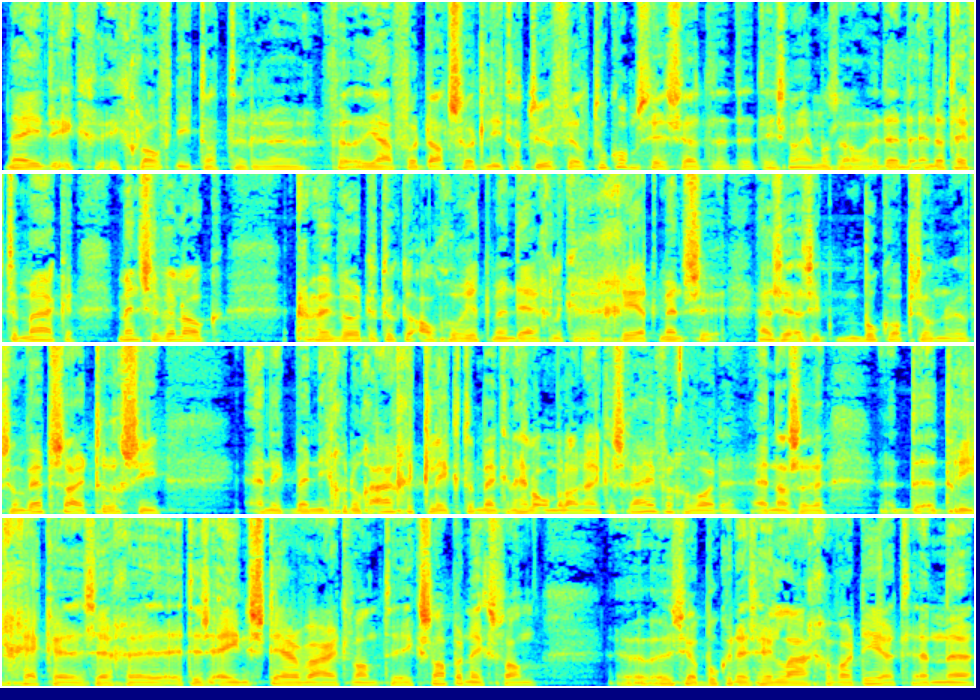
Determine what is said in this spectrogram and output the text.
nee, ik, ik geloof niet dat er veel, ja, voor dat soort literatuur veel toekomst is. Dat, dat is nou eenmaal zo. En dat, heeft te maken. Mensen willen ook. We worden natuurlijk door algoritmen en dergelijke geregeerd. Mensen, als, als ik boeken op zo'n op zo'n website terugzie en ik ben niet genoeg aangeklikt, dan ben ik een hele onbelangrijke schrijver geworden. En als er drie gekken zeggen: het is één ster waard, want ik snap er niks van, uh, is jouw boek heel laag gewaardeerd. En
